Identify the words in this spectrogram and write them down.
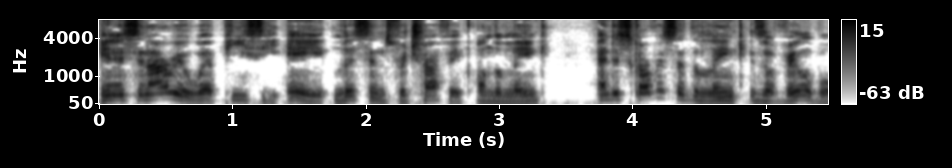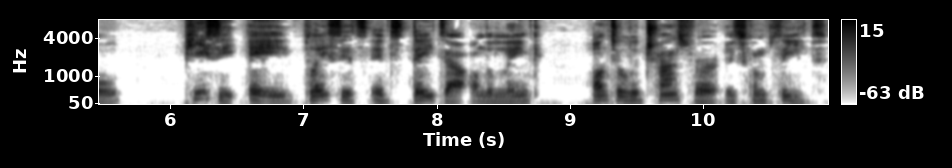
In a scenario where PC A listens for traffic on the link and discovers that the link is available, PC A places its data on the link until the transfer is complete.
